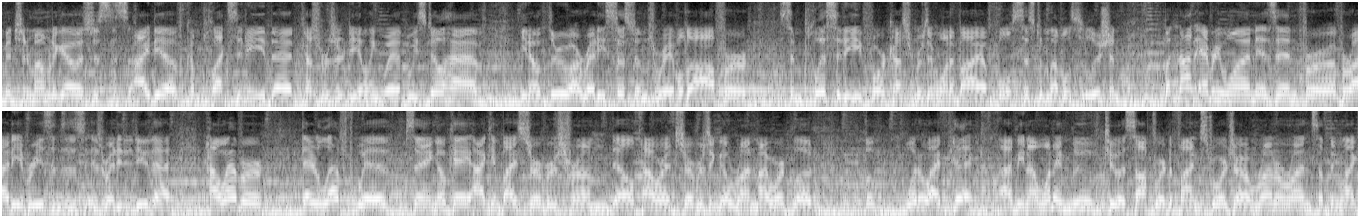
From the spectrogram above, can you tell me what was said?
mentioned a moment ago is just this idea of complexity that customers are dealing with. We still have, you know, through our ready systems, we're able to offer simplicity for customers that want to buy a full system level solution, but not everyone is in for a variety of reasons is, is ready to do that. However, they're left with saying, okay, I can buy servers from Dell PowerEdge servers and go run my workload, but what do I pick? I mean, I want to move to a software-defined storage or I want to run something like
